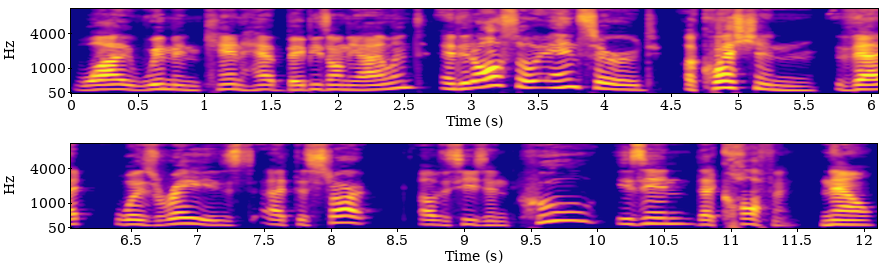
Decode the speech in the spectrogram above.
why women can't have babies on the island, and it also answered a question that was raised at the start of the season. Who is in that coffin? Now,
